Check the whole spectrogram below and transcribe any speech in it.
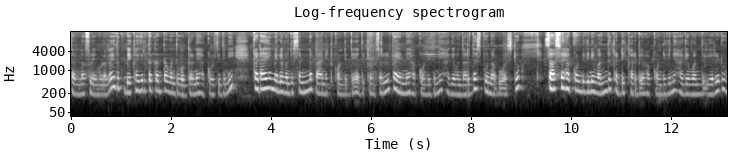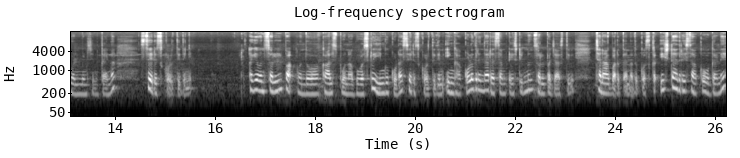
ಸಣ್ಣ ಫ್ಲೇಮ್ ಒಳಗೆ ಇದಕ್ಕೆ ಬೇಕಾಗಿರ್ತಕ್ಕಂಥ ಒಂದು ಒಗ್ಗರಣೆ ಹಾಕ್ಕೊಳ್ತಿದ್ದೀನಿ ಕಡಾಯಿ ಮೇಲೆ ಒಂದು ಸಣ್ಣ ಪ್ಯಾನ್ ಇಟ್ಕೊಂಡಿದ್ದೆ. ಅದಕ್ಕೆ ಒಂದು ಸ್ವಲ್ಪ ಎಣ್ಣೆ ಹಾಕ್ಕೊಂಡಿದ್ದೀನಿ ಹಾಗೆ ಒಂದು ಅರ್ಧ ಸ್ಪೂನ್ ಆಗುವಷ್ಟು ಸಾಸಿವೆ ಹಾಕ್ಕೊಂಡಿದ್ದೀನಿ ಒಂದು ಕಡ್ಡಿ ಕರಿಬೇವು ಹಾಕ್ಕೊಂಡಿದ್ದೀನಿ ಹಾಗೆ ಒಂದು ಎರಡು ಒಣಮೆಣಸಿನ್ಕಾಯಿನ ಸೇರಿಸ್ಕೊಳ್ತಿದ್ದೀನಿ. ಹಾಗೆ ಒಂದು ಸ್ವಲ್ಪ ಒಂದು ಕಾಲು ಸ್ಪೂನ್ ಆಗುವಷ್ಟು ಇಂಗು ಕೂಡ ಸೇರಿಸ್ಕೊಳ್ತಿದ್ದೀನಿ. ಹಿಂಗೆ ಹಾಕ್ಕೊಳ್ಳೋದ್ರಿಂದ ರಸಮ್ ಟೇಸ್ಟ್ ಇನ್ನೊಂದು ಸ್ವಲ್ಪ ಜಾಸ್ತಿ ಚೆನ್ನಾಗಿ ಬರುತ್ತೆ ಅನ್ನೋದಕ್ಕೋಸ್ಕರ. ಇಷ್ಟಾದರೆ ಸಾಕು, ಒಗ್ಗರಣೆ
